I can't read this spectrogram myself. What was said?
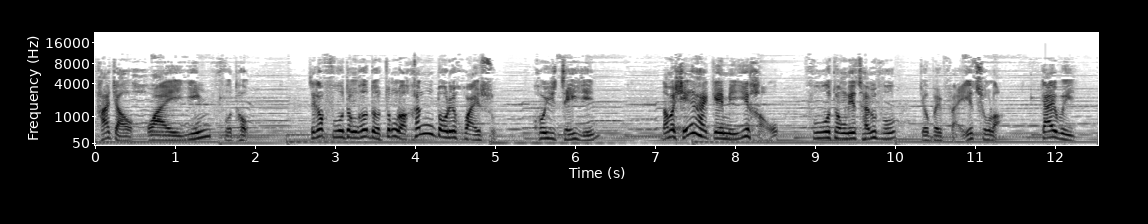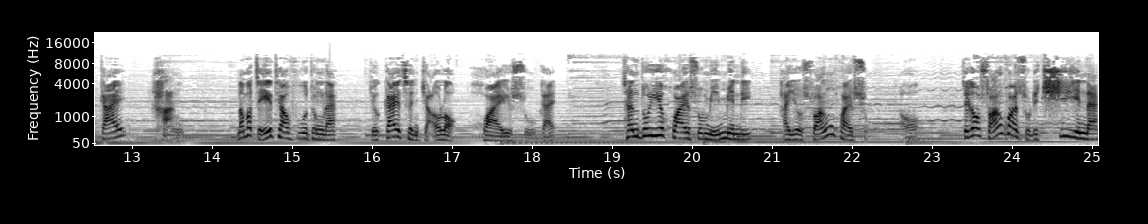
它叫槐荫胡同。这个胡同后头种了很多的槐树，可以遮阴。那么辛亥革命以后，胡同的称呼就被废除了，改为街巷。那么这条胡同呢，就改成叫了槐树街。成都以槐树命名的还有双槐树哦。这个双槐树的起因呢，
